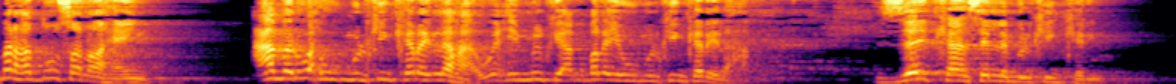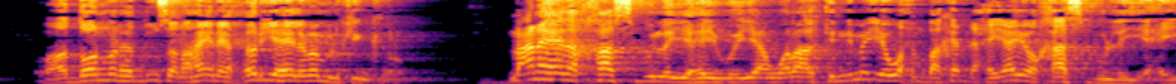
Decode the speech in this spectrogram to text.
mar hadduusan ahayn camar wax wuu mulkin kari lahaa wixii mulki aqbalaya wuu mulkin kari lahaa. Zaydkaanse la mulkin karin. Oo addoon mar hadduusan ahaynee xor yahay lama mulkin karo macnaheeda khaas buu la yahay weeyaan walaaltinimo iyo waxbaa ka dhexeeyaayoo khaas buu la yahay.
